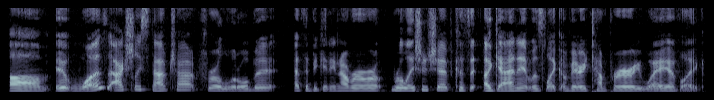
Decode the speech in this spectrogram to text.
Um, it was actually Snapchat for a little bit at the beginning of our relationship because again, it was like a very temporary way of like,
